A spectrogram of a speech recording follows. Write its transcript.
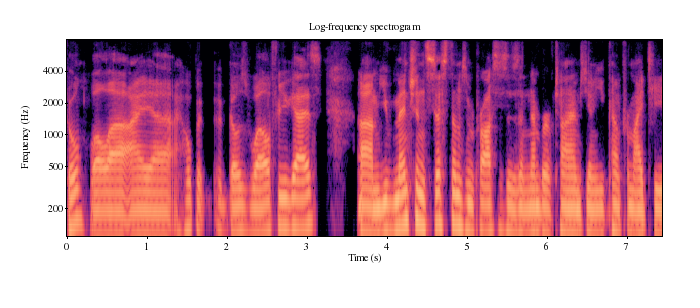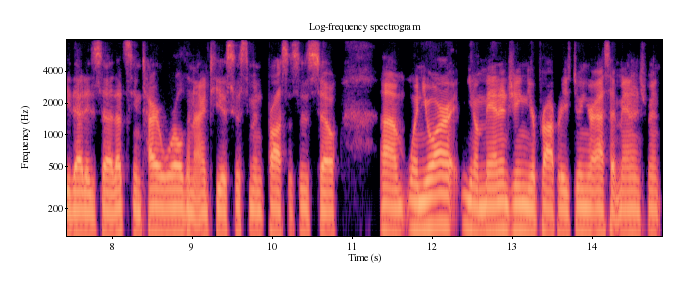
Cool. Well, uh, I uh, I hope it, goes well for you guys. Um, you've mentioned systems and processes a number of times. You know, you come from IT. That is uh, that's the entire world in IT is system and processes. So, um, when you are you know managing your properties, doing your asset management,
